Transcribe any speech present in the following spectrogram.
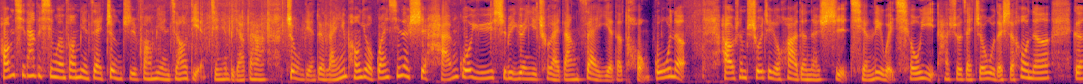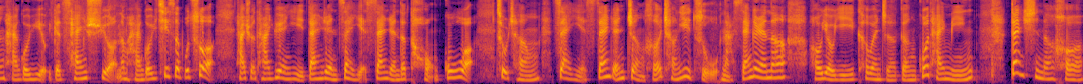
好，我们其他的新闻方面，在政治方面焦点，今天比较大重点，对蓝营朋友关心的是韩国瑜是不是愿意出来当在野的统姑呢？好，他们说这个话的呢是前立委邱毅，他说在周五的时候呢，跟韩国瑜有一个参叙哦，那么韩国瑜气色不错，他说他愿意担任在野三人的统姑哦，促成在野三人整合成一组，哪三个人呢？侯友谊、柯文哲跟郭台铭，但是呢，和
